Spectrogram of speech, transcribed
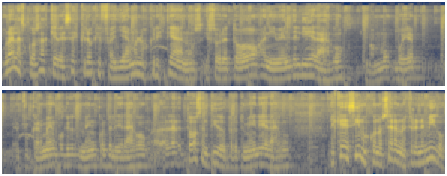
Una de las cosas que a veces creo que fallamos los cristianos y sobre todo a nivel de liderazgo, vamos, voy a enfocarme un poquito también en cuanto al liderazgo, hablar todo sentido, pero también liderazgo, es que decimos conocer a nuestro enemigo.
